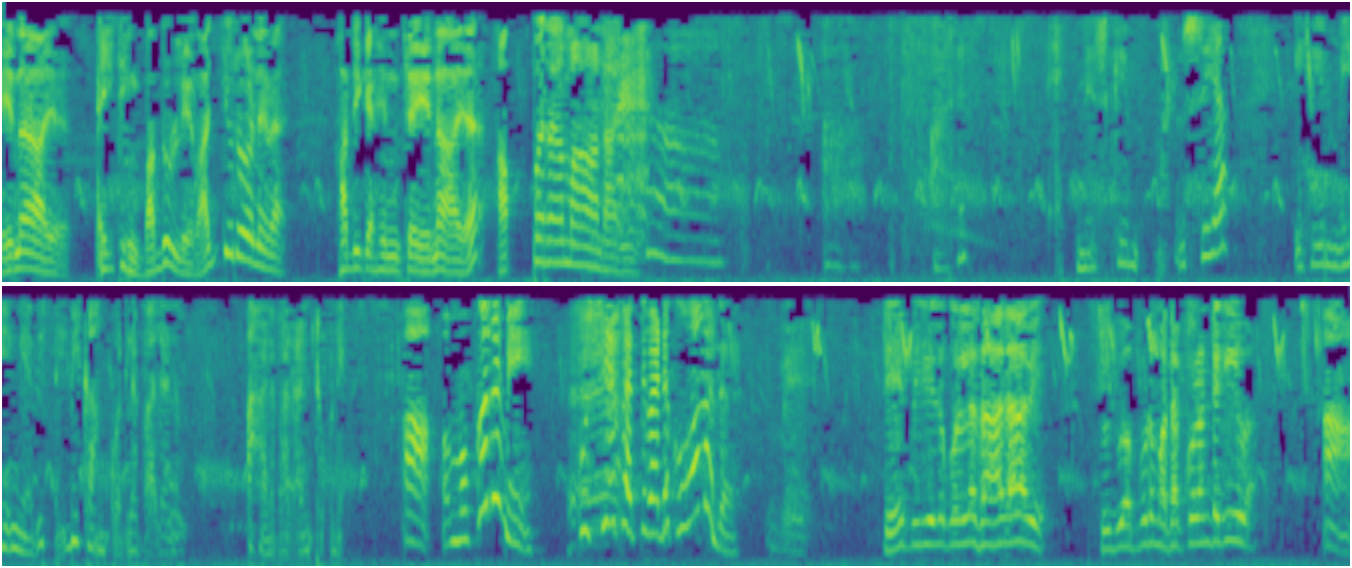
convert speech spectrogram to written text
එන අය ඉතින් බදුල්ලේ රජ්ජුරෝ නෙවෙයි. හදි ගහෙන්ට එන අය අප්‍රමාණයි. අර එත්නස්ගේ මිනිසයා එහෙම මෙහෙන් ඇවිත් ඉබිකම් කරලා බලනවා. අහලා බලන්න ඕනේ. ආ මොකද මේ? කුස්සියේ පැත්තේ වැඩ කොහමද? මේ තේ පිළියෙල කරලා ශාලාවේ සුදු අප්පුට මතක් කරන්ට කීවා. ආ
